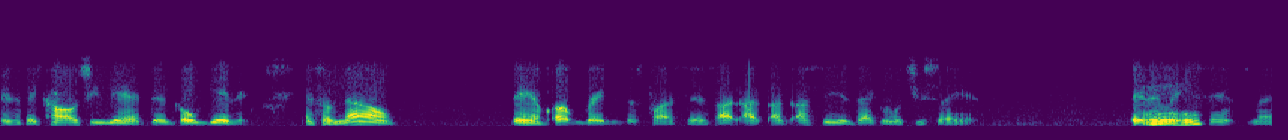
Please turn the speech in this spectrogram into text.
and if they called you, you had to go get it. And so now they have upgraded this process. I I I, see exactly what you're saying. It, it Mhm. makes sense, man.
